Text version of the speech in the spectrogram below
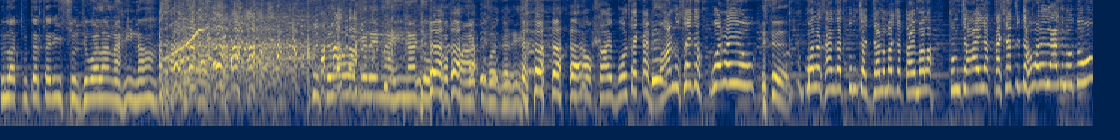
तुला कुठंतरी सुजवला नाही ना? सुजला वगैरे नाही ना डोकं पाठ वगैरे. अहो, काय बोलताय काय माणूस आहे का? कोण आहे हो? मला सांगा तुमच्या जन्माच्या टायमाला तुमच्या आईला कशाचं ढवाळे लागलं होतं हो?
